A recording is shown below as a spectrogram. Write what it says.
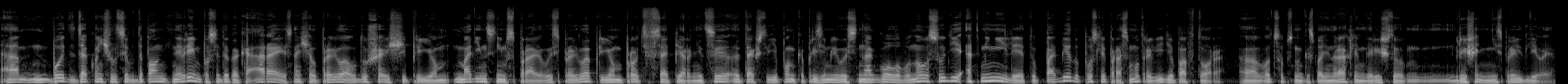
А, Бой закончился в дополнительное время, после того, как Араи сначала провела удушающий прием. Мадин с ним справилась, провела прием против соперницы, э, так что японка приземлилась на голову. Но судьи отменили эту победу после просмотра видеоповтора. А Вот, собственно, господин Рахлин говорит, что м, решение несправедливое.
